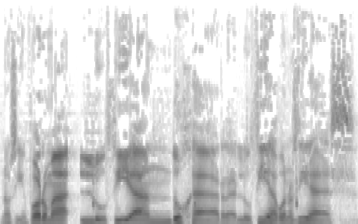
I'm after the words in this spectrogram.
nos informa Lucía Andújar. Lucía, buenos días.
